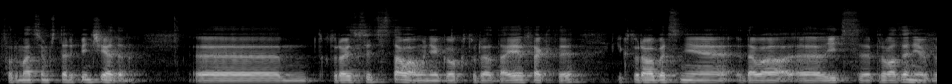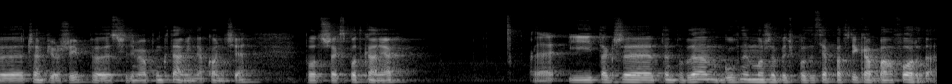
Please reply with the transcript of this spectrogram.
formacją 4-5-1, e, która jest dosyć stała u niego, która daje efekty i która obecnie dała e, Leeds prowadzenie w Championship e, z 7 punktami na koncie po trzech spotkaniach. E, I także ten problemem głównym może być pozycja Patryka Bamforda e,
